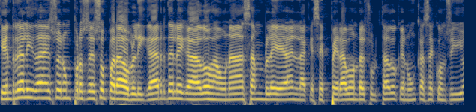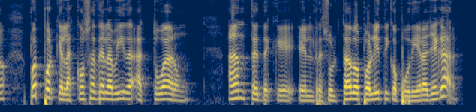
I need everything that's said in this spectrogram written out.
que en realidad eso era un proceso para obligar delegados a una asamblea en la que se esperaba un resultado que nunca se consiguió, pues porque las cosas de la vida actuaron antes de que el resultado político pudiera llegar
